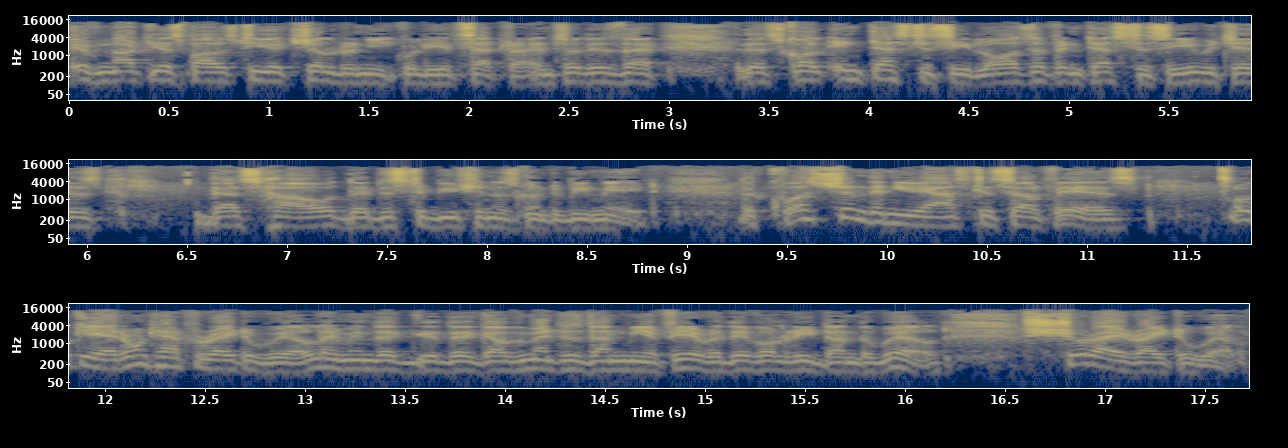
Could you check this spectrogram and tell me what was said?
if not your spouse to your children equally, etc. And so there's the that's called intestacy, laws of intestacy, which is that's how the distribution is going to be made. The question then you ask yourself is, okay, I don't have to write a will. I mean, the the government has done me a favor; they've already done the will. Should I write a will?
